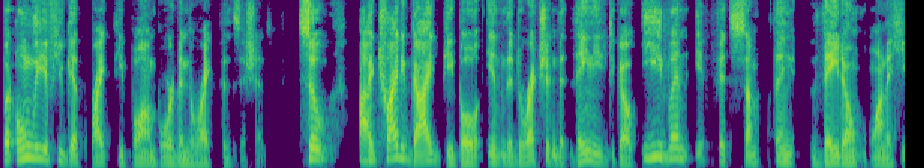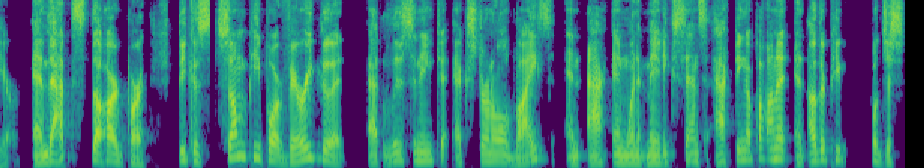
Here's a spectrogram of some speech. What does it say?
but only if you get the right people on board in the right positions. So I try to guide people in the direction that they need to go, even if it's something they don't want to hear. And that's the hard part because some people are very good at listening to external advice and act, and when it makes sense, acting upon it. And other people just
